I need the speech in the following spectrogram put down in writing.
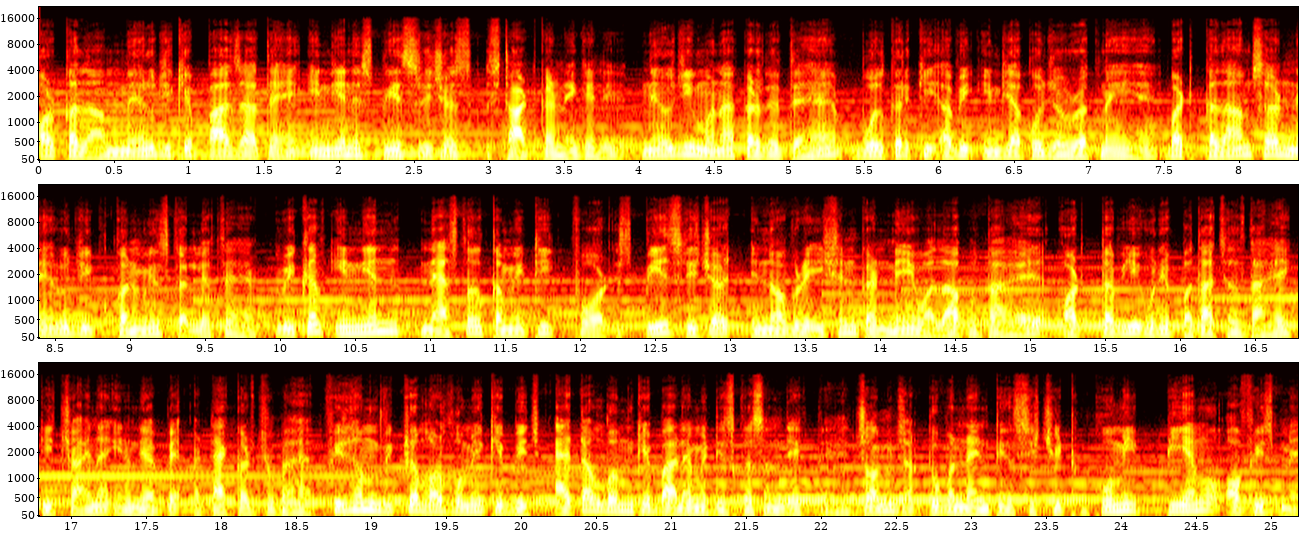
और कलाम नेहरू जी के पास जाते हैं इंडियन स्पेस रिसर्च स्टार्ट करने के लिए। नेहरू जी मना कर देते हैं, बोलकर कि अभी इंडिया को ज़रूरत नहीं है। बट कलाम सर नेहरू जी को कन्विंस कर लेते हैं। Vikram Indian national committee for space research inauguration करने वाला होता है और तभी उन्हें पता चलता है की चाइना इंडिया पे अटैक कर चुका है। फिर हम विक्रम और होमी के बीच एटम बम के बारे में डिस्कशन देखते हैं। चौबीस अक्टूबर 1962 होमी पीएमओ ऑफ़िस में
